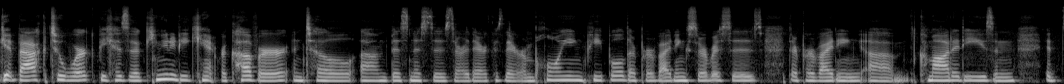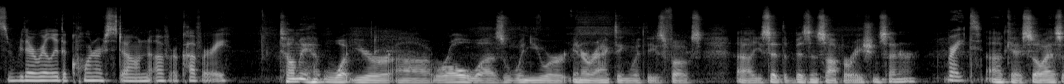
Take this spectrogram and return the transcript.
get back to work because the community can't recover until um, businesses are there because they're employing people, they're providing services, they're providing um, commodities, and it's they're really the cornerstone of recovery. Tell me what your uh, role was when you were interacting with these folks. Uh, you said the Business Operations Center. Right. Okay, so as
